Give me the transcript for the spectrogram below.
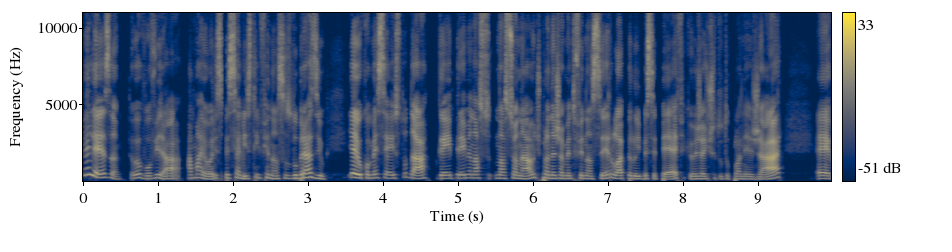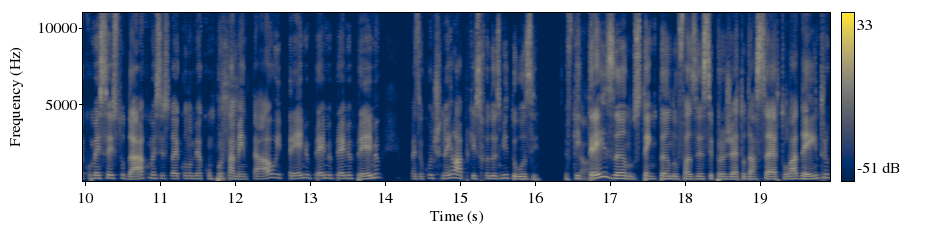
Beleza, então eu vou virar a maior especialista em finanças do Brasil. E aí eu comecei a estudar, ganhei prêmio nacional de planejamento financeiro lá pelo IBCPF, que hoje é Instituto Planejar. É, comecei a estudar, comecei a estudar economia comportamental e prêmio, prêmio, prêmio, prêmio. Mas eu continuei lá, porque isso foi 2012. Eu fiquei Tá. três anos tentando fazer esse projeto dar certo lá dentro.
